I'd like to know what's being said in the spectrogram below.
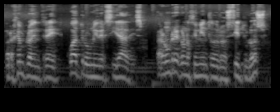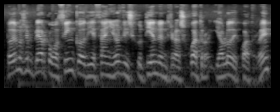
por ejemplo, entre cuatro universidades para un reconocimiento de los títulos, podemos emplear como 5 o 10 años discutiendo entre las cuatro, y hablo de cuatro, ¿eh?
